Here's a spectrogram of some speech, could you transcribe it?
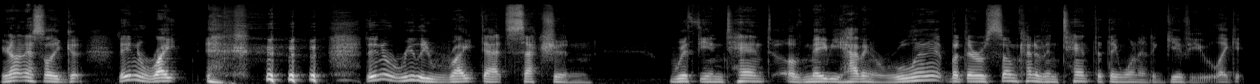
you're not necessarily good. They didn't write. they didn't really write that section with the intent of maybe having a rule in it, but there was some kind of intent that they wanted to give you. Like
